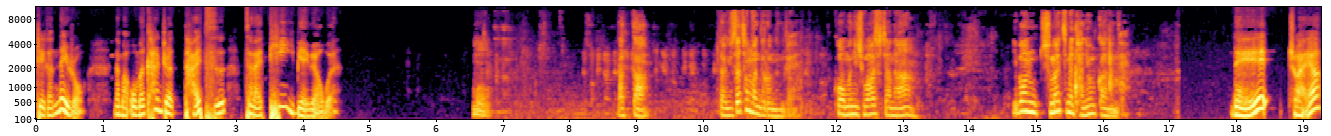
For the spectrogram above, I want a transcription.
这个内容。那么我们看着台词，再来听一遍原文。 뭐 맞다. 나 유자청 만들었는데. 그 어머니 좋아하시잖아. 이번 주말쯤에 다녀올까 하는데. 对，좋아요。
